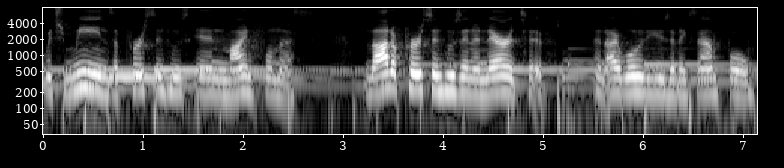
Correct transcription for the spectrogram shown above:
which means a person who's in mindfulness, not a person who's in a narrative. And I will use an example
